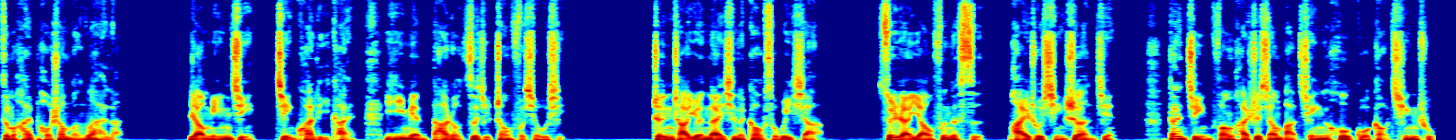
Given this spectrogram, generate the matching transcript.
怎么还跑上门来了？让民警尽快离开，以免打扰自己丈夫休息。侦查员耐心的告诉魏霞，虽然杨凤的死排除刑事案件，但警方还是想把前因后果搞清楚，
